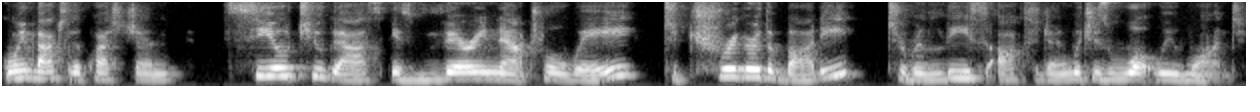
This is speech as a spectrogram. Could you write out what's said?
going back to the question, CO2 gas is very natural way to trigger the body to release oxygen, which is what we want.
